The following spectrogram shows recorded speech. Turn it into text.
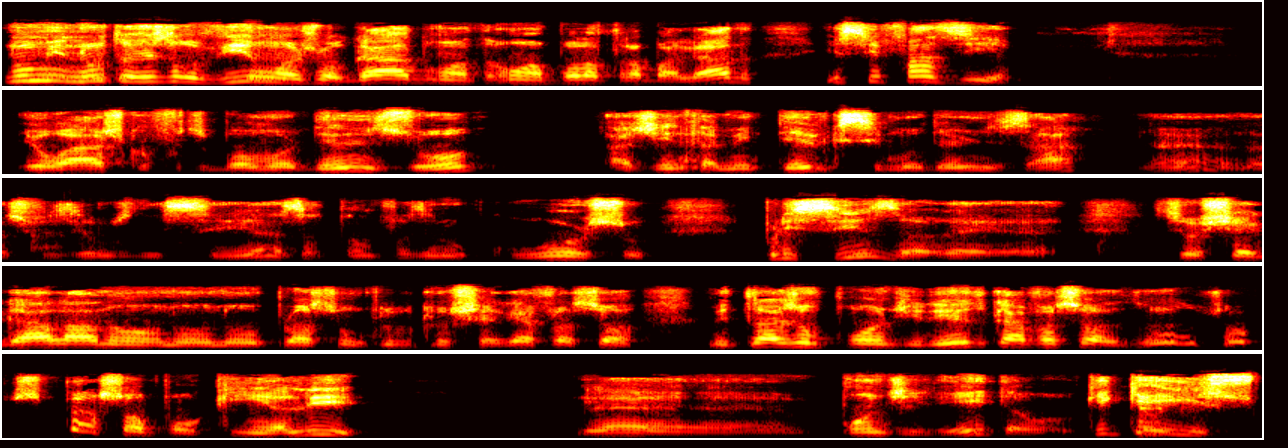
num, minuto resolvia uma jogada, uma, uma bola trabalhada, e se fazia. Eu acho que o futebol modernizou, a gente também teve que se modernizar, né? Nós fizemos licença, estamos fazendo um curso. Precisa. É, se eu chegar lá no, no, no, próximo clube que eu chegar e falar assim, ó, me traz um ponto direito, o cara fala assim, ó, só, espera só um pouquinho ali, né? Ponto direito, o que, que é isso?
